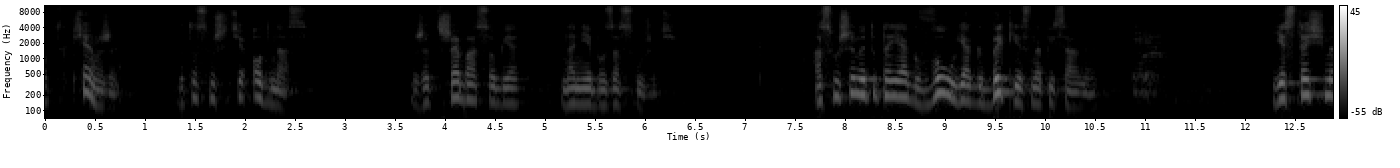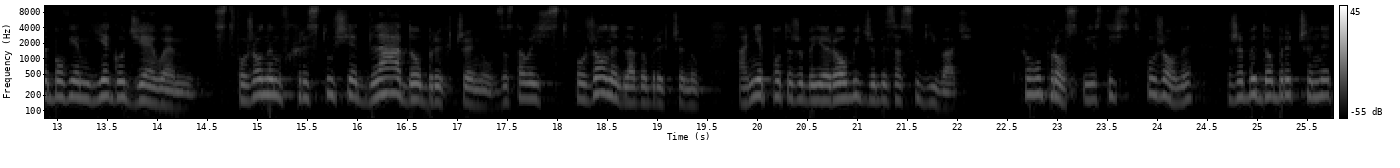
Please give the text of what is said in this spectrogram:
od księży. Wy to słyszycie od nas, że trzeba sobie na niebo zasłużyć. A słyszymy tutaj jak wół, jak byk jest napisane. Jesteśmy bowiem Jego dziełem, stworzonym w Chrystusie dla dobrych czynów. Zostałeś stworzony dla dobrych czynów, a nie po to, żeby je robić, żeby zasługiwać. Tylko po prostu jesteś stworzony, żeby dobre czyny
